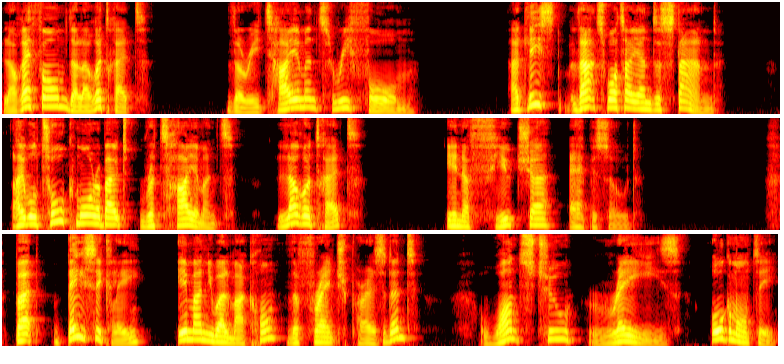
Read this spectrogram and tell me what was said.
La réforme de la retraite. The retirement reform. At least that's what I understand. I will talk more about retirement, la retraite, in a future episode. But basically, Emmanuel Macron, the French president, wants to raise, augmenter,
